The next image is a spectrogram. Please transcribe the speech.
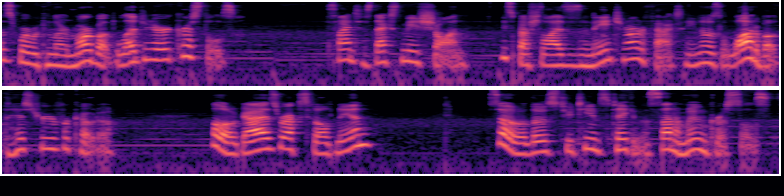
This is where we can learn more about the legendary crystals. The scientist next to me is Sean. He specializes in ancient artifacts and he knows a lot about the history of Rikoto. Hello guys, Rex filled me in. So, those two teams have taken the Sun and Moon crystals.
